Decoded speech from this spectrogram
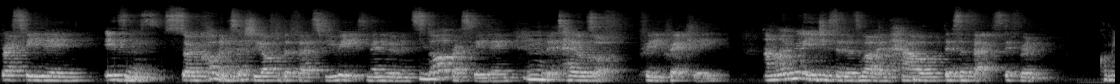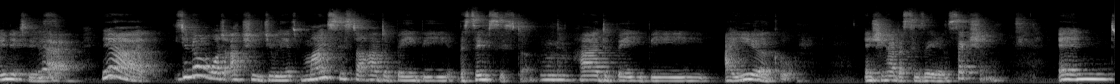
breastfeeding isn't mm. so common, especially after the first few weeks. Many women start mm. breastfeeding, mm. but it tails off pretty quickly. And I'm really interested as well in how this affects different communities. Yeah. Yeah. You know what, actually, Juliet? My sister had a baby, the same sister, mm. had a baby a year ago, and she had a cesarean section. And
